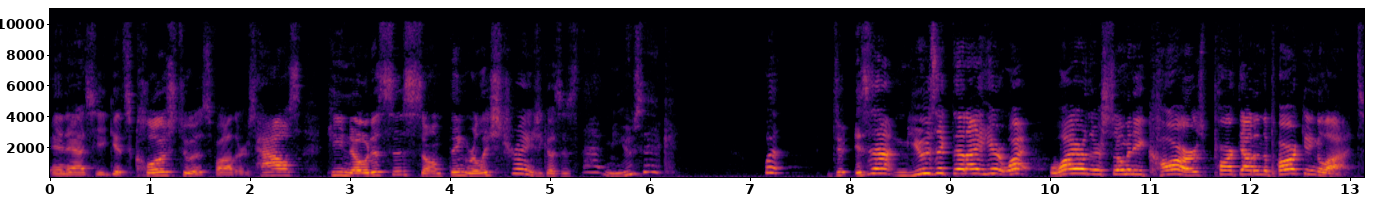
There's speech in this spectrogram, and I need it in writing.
And as he gets close to his father's house, he notices something really strange. He goes, Is that music? What? Is that music that I hear? Why, why are there so many cars parked out in the parking lot?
